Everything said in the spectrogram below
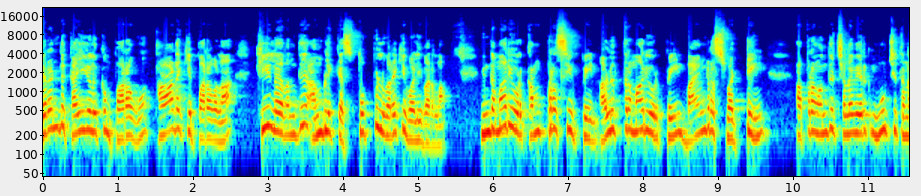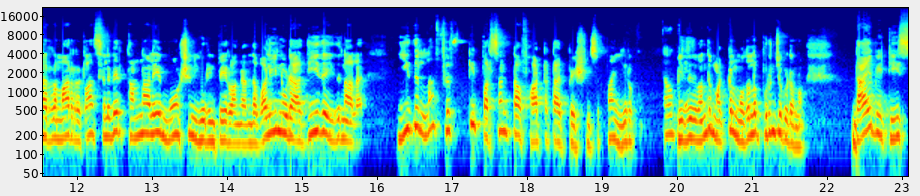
இரண்டு கைகளுக்கும் பரவும். தாடைக்கு பரவலாம். கீழே வந்து அம்பிளிக்கஸ் தொப்புள் வரைக்கும் வலி வரலாம். இந்த மாதிரி ஒரு கம்ப்ரசிவ் பெயின் அழுத்துற மாதிரி ஒரு பெயின் பயங்கர ஸ்வெட்டிங் அப்புறம் வந்து சில பேருக்கு மூச்சு திணற மாதிரி இருக்கலாம். சில பேர் தன்னாலே மோஷன் யூரின் போயிடுவாங்க அந்த வலியினோட அதீத இதனால இதெல்லாம் fifty percent of heart attack பேஷண்ட்ஸுக்கு தான் இருக்கும். இது வந்து மக்கள் முதல்ல புரிஞ்சுக்கிடணும். டயபிட்டிஸ்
